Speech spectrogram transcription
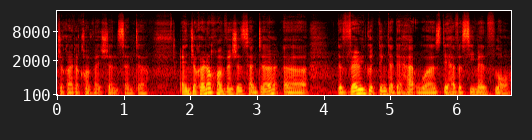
Jakarta Convention Center, and Jakarta Convention Center. Uh, the very good thing that they had was they have a cement floor.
